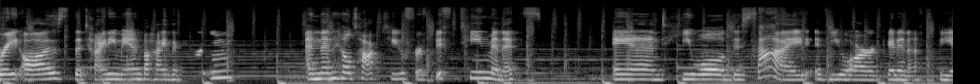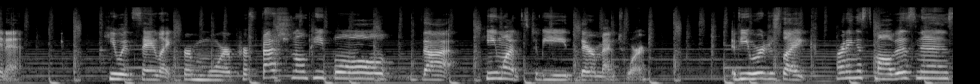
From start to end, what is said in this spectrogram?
Great Oz, the tiny man behind the curtain, and then he'll talk to you for 15 minutes and he will decide if you are good enough to be in it. He would say, like, for more professional people, that he wants to be their mentor. If you were just like running a small business,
